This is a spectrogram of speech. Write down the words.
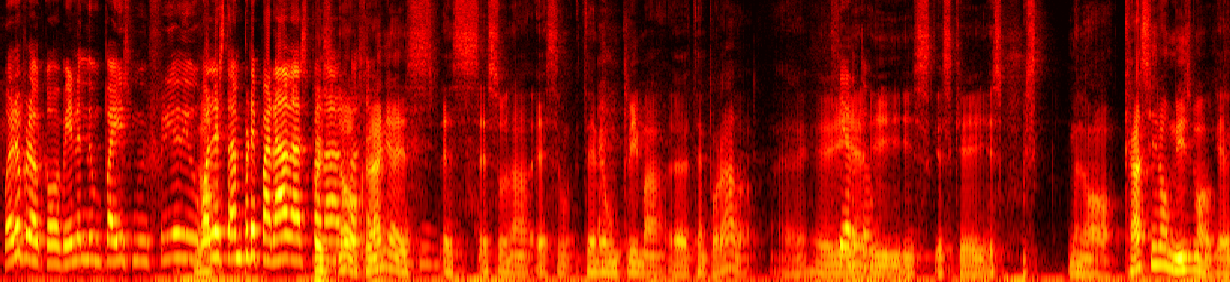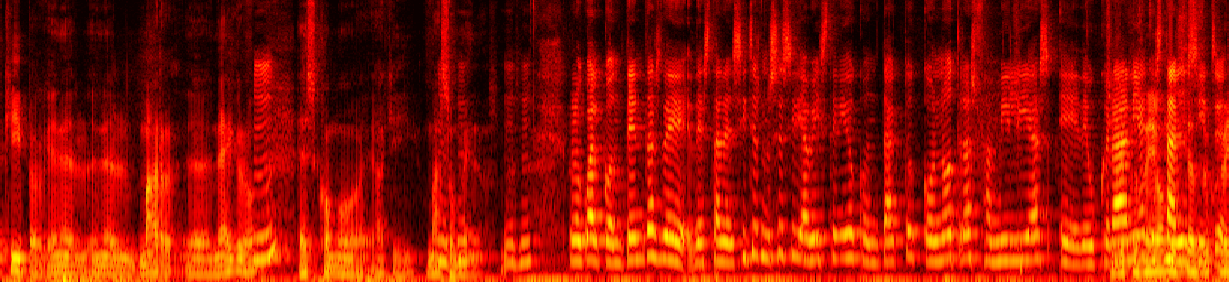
bueno, pero como vienen de un país muy frío, digo, no. igual están preparadas pues para... no, Ucrania es, es, es una, es tiene un clima eh, temporado. Eh, Cierto. Y, es, es, que es, bueno, casi lo mismo que aquí, pero en el, en el Mar eh, Negro ¿Mm? es como aquí, más uh -huh, o menos. Uh -huh. Con lo cual, contentas de, de, estar en Sitges. No sé si habéis tenido contacto con otras familias eh, de Ucrania que están en Sitges.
